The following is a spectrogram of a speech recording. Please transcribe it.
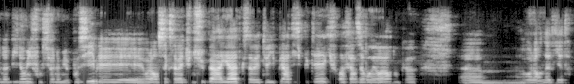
notre binôme il fonctionne le mieux possible. Et voilà, on sait que ça va être une super régate, que ça va être hyper disputé, qu'il faudra faire zéro erreur. Donc euh, euh, voilà, on a d'y être.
